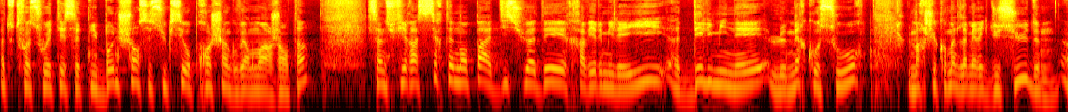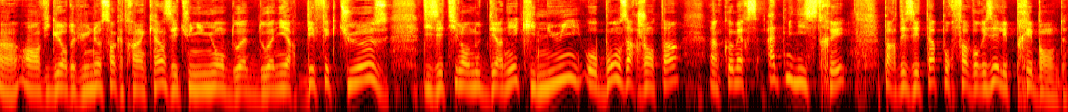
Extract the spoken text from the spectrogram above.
a toutefois souhaité cette nuit bonne chance et succès au prochain gouvernement argentin. Ça ne suffira certainement pas à dissuader Javier Milei d'éliminer le Mercosur, le marché commun de l'Amérique du Sud, euh, en vigueur depuis 1995, est une union douanière défectueuse, disait-il en août dernier, qui nuit aux bons argentins un commerce administré par des États pour favoriser les prébandes.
